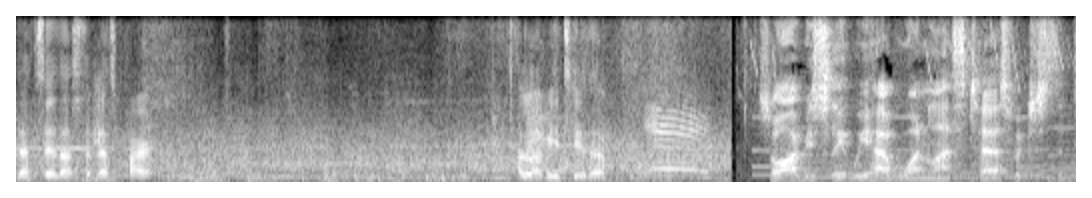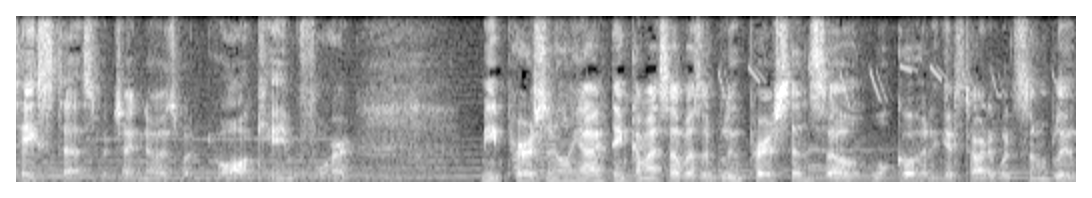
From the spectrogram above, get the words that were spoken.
That's it. That's the best part. I love you too, though. So obviously we have one last test, which is the taste test, which I know is what you all came for. Me personally, I think of myself as a blue person, so we'll go ahead and get started with some blue.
